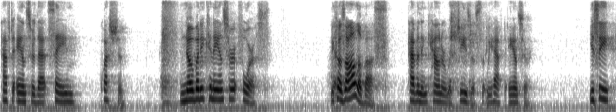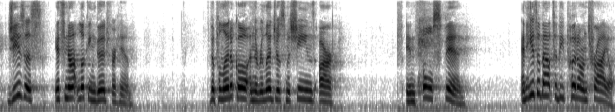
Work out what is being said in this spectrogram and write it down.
have to answer that same question. Nobody can answer it for us because all of us have an encounter with Jesus that we have to answer. You see, Jesus, it's not looking good for him. The political and the religious machines are in full spin, and he's about to be put on trial.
